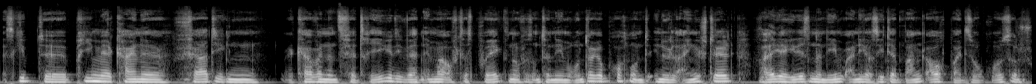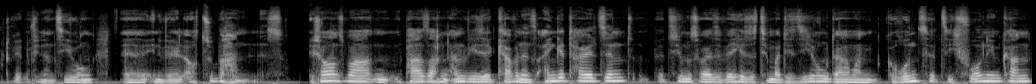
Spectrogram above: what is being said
Es gibt äh, primär keine fertigen Covenants-Verträge, die werden immer auf das Projekt und auf das Unternehmen runtergebrochen und individuell eingestellt, weil ja jedes Unternehmen eigentlich aus Sicht der Bank auch bei so größeren strukturierten Finanzierungen äh, individuell auch zu behandeln ist. Wir schauen uns mal ein paar Sachen an, wie diese Covenants eingeteilt sind, beziehungsweise welche Systematisierung da man grundsätzlich vornehmen kann.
